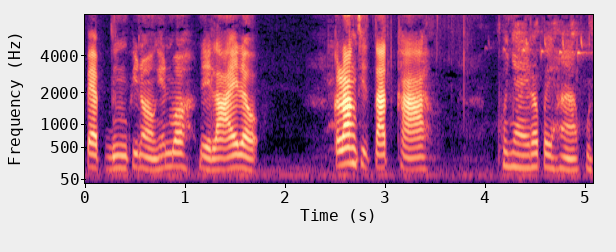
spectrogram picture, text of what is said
แป๊บดึงพี่น้องเห็นบ่ได้ร้ายแล้วกำลังสิตัดขาพ่อใหญ่เราไปหาคุณ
